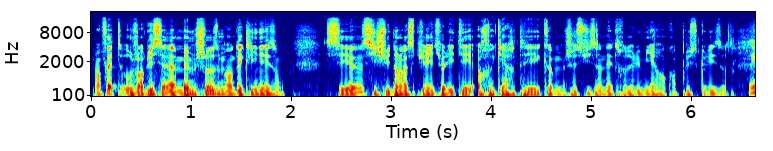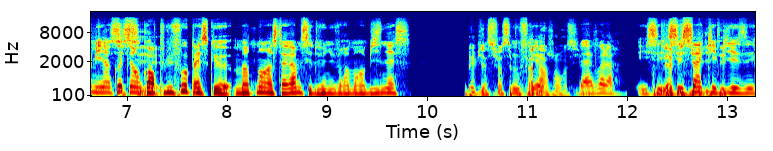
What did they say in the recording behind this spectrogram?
Mais en fait, aujourd'hui, c'est la même chose, mais en déclinaison. C'est euh, si je suis dans la spiritualité, regardez comme je suis un être de lumière encore plus que les autres. Oui, mais il y a un Si côté c'est- encore plus faux parce que maintenant Instagram c'est devenu vraiment un business. Mais bien sûr, c'est pour faire de euh, l'argent aussi. Bah voilà, et c'est ça qui est biaisé.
